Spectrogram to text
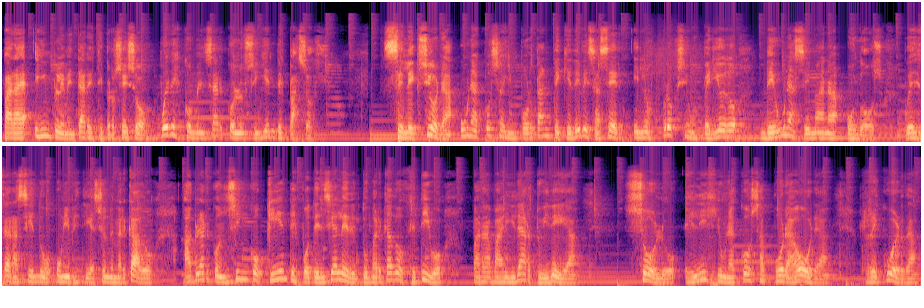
Para implementar este proceso puedes comenzar con los siguientes pasos. Selecciona una cosa importante que debes hacer en los próximos periodos de una semana o dos. Puedes estar haciendo una investigación de mercado, hablar con cinco clientes potenciales de tu mercado objetivo para validar tu idea. Solo elige una cosa por ahora. Recuerda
